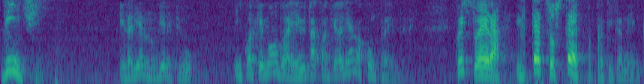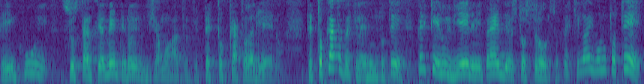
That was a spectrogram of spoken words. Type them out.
vinci e l'alieno non viene più, in qualche modo hai aiutato anche l'alieno a comprendere. Questo era il terzo step praticamente, in cui sostanzialmente noi non diciamo altro che ti è toccato l'alieno. Ti è toccato perché l'hai voluto te. Perché lui viene, mi prende sto stronzo? Perché l'hai voluto te.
